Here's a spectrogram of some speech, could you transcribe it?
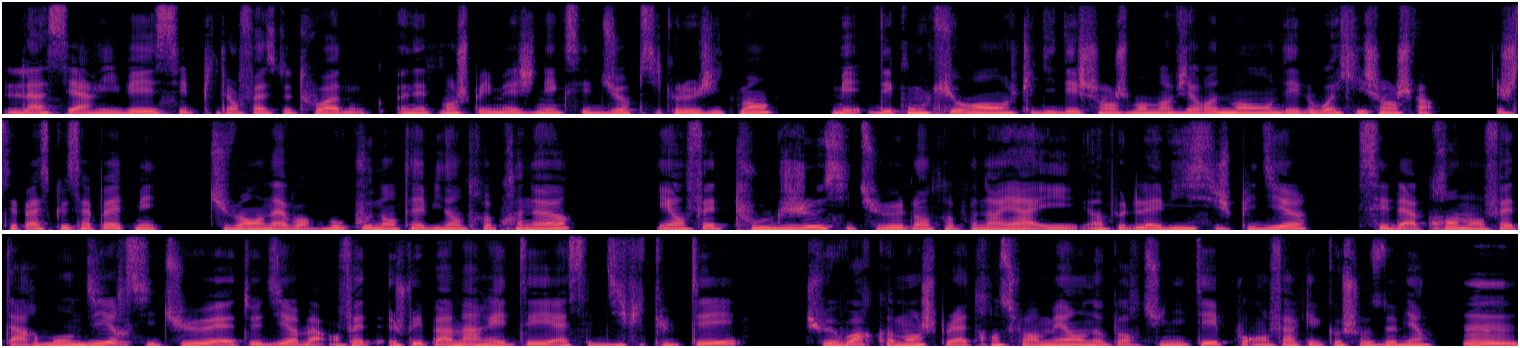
là c'est arrivé, c'est pile en face de toi, donc honnêtement, je peux imaginer que c'est dur psychologiquement. Mais des concurrents, je te dis des changements d'environnement, des lois qui changent. Enfin, je sais pas ce que ça peut être, mais tu vas en avoir beaucoup dans ta vie d'entrepreneur. Et en fait, tout le jeu, si tu veux, de l'entrepreneuriat et un peu de la vie, si je puis dire, c'est d'apprendre en fait à rebondir, si tu veux, et à te dire, bah, en fait, je vais pas m'arrêter à cette difficulté. Je vais voir comment je peux la transformer en opportunité pour en faire quelque chose de bien. Mmh.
